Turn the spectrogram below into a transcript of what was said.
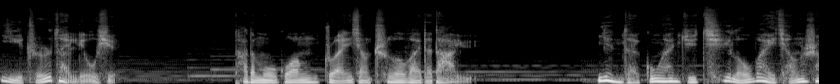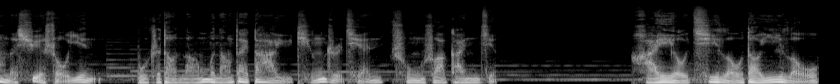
一直在流血。他的目光转向车外的大雨，印在公安局七楼外墙上的血手印，不知道能不能在大雨停止前冲刷干净。还有七楼到一楼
